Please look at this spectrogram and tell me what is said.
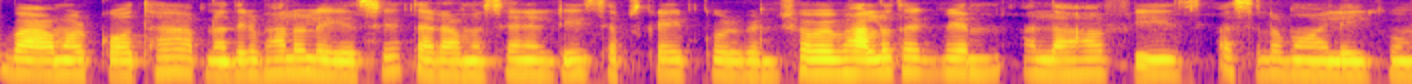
বা আমার কথা আপনাদের ভালো লেগেছে, তারা আমার চ্যানেলটি সাবস্ক্রাইব করবেন। সবাই ভালো থাকবেন। আল্লাহ হাফিজ। আসসালামু আলাইকুম।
